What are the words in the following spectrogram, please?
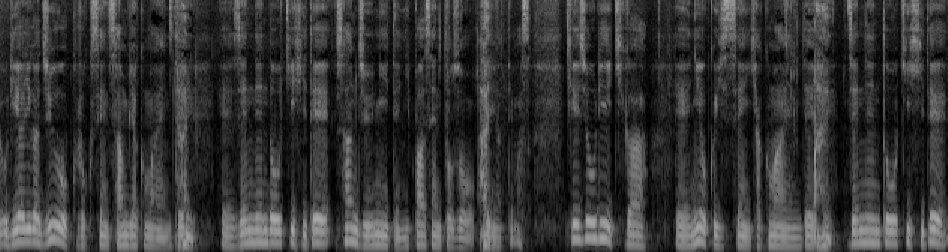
ー、売上が10億6300万円で、はい、えー、前年同期比で32.2%増になっています。はい、経常利益が2億1100万円で、はい、前年同期比で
